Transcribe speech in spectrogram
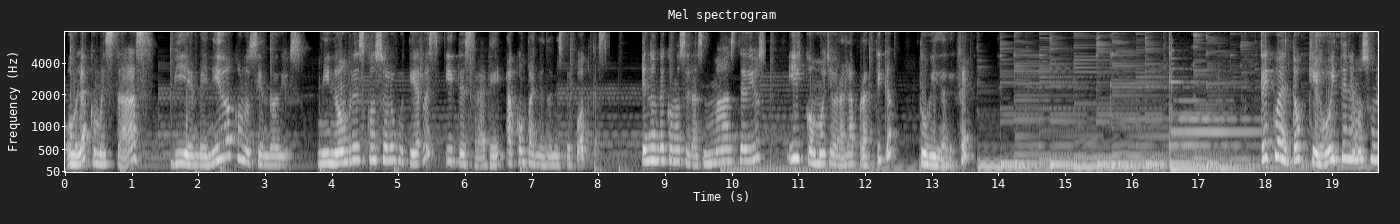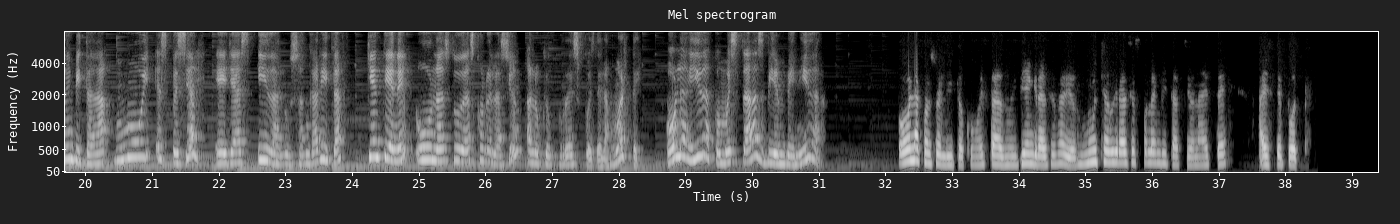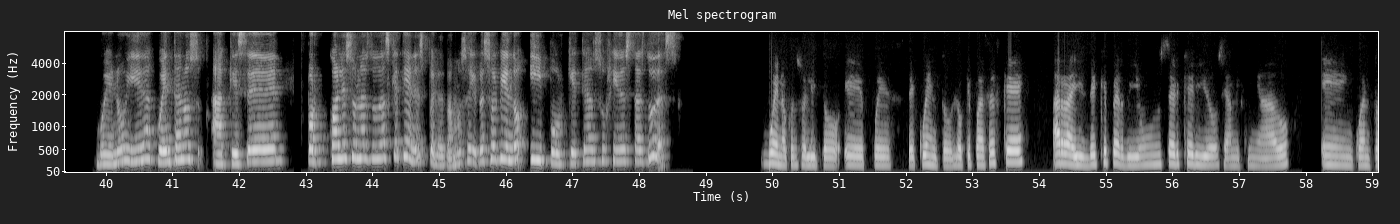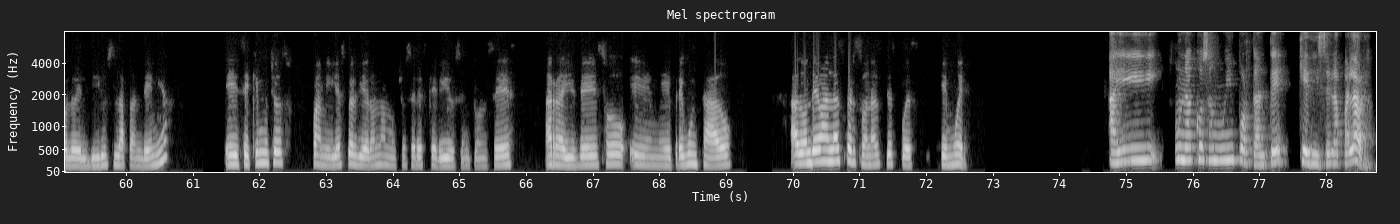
Hola, ¿cómo estás? Bienvenido a Conociendo a Dios. Mi nombre es Consuelo Gutiérrez y te estaré acompañando en este podcast, en donde conocerás más de Dios y cómo llevar a la práctica tu vida de fe. Te cuento que hoy tenemos una invitada muy especial. Ella es Ida Luz Angarita, quien tiene unas dudas con relación a lo que ocurre después de la muerte. Hola Ida, ¿cómo estás? Bienvenida. Hola Consuelito, ¿cómo estás? Muy bien, gracias a Dios. Muchas gracias por la invitación a este, a este podcast. Bueno, Ida, cuéntanos a qué se deben, por cuáles son las dudas que tienes, pues las vamos a ir resolviendo y por qué te han surgido estas dudas. Bueno, Consuelito, eh, pues te cuento, lo que pasa es que a raíz de que perdí un ser querido, o sea, mi cuñado, en cuanto a lo del virus, la pandemia. Eh, sé que muchas familias perdieron a muchos seres queridos, entonces a raíz de eso eh, me he preguntado, ¿a dónde van las personas después que mueren? Hay una cosa muy importante que dice la palabra.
